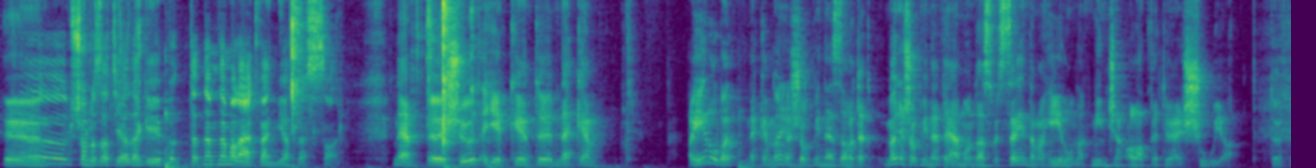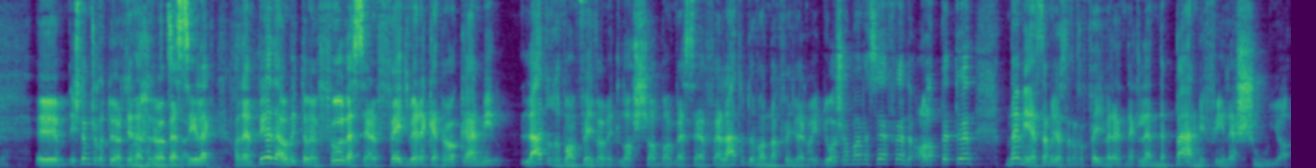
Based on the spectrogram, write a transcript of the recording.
Ö, sorozat jellegéből, tehát nem, nem a látvány miatt lesz szar. Nem, ö, sőt, egyébként nekem a halo nekem nagyon sok minden zavar, tehát nagyon sok mindent elmond az, hogy szerintem a halo nincsen alapvetően súlya. Történet. És nem csak a történetről beszélek, hanem például, mit tudom, fölveszel fegyvereket, mert akármi, látod, hogy van fegyver, amit lassabban veszel fel, látod, hogy vannak fegyverek, amit gyorsabban veszel fel, de alapvetően nem érzem, hogy azoknak a fegyvereknek lenne bármiféle súlya.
